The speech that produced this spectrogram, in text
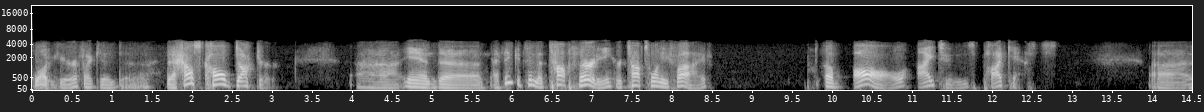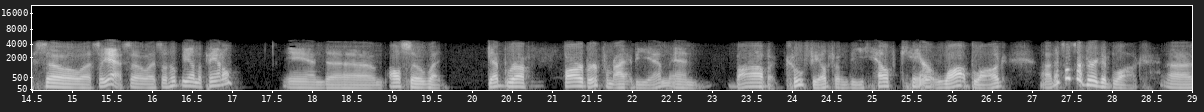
plug here, if I could. Uh, the House Call Doctor, uh, and uh, I think it's in the top 30 or top 25 of all iTunes podcasts. Uh, so uh, so yeah, so uh, so he'll be on the panel, and um also what Deborah Farber from IBM and Bob Coffield from the Healthcare Law blog. Uh, that's also a very good blog. Uh,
